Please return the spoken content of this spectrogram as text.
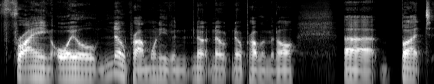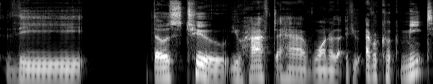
frying oil, no problem. Won't even no no no problem at all. Uh, but the those two, you have to have one or that. If you ever cook meat,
